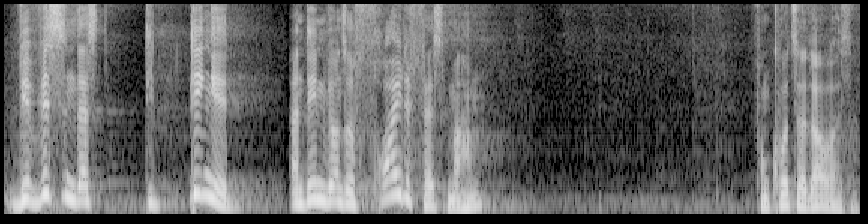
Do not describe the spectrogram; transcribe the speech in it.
Wir wissen, dass die Dinge, an denen wir unsere Freude festmachen, von kurzer Dauer sind.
